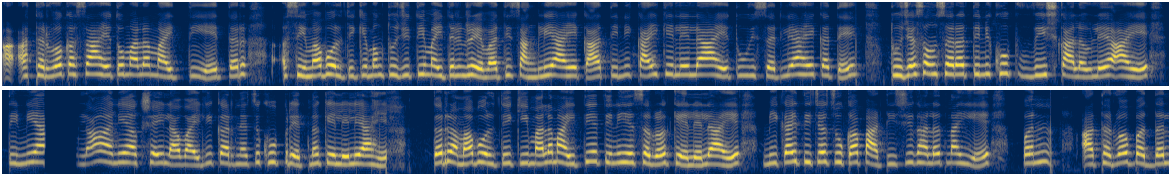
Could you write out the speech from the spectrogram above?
अथर्व कसा आहे तो मला माहिती आहे. तर सीमा बोलते की मग तुझी ती मैत्रीण रेवा ती चांगली आहे का? तिने काय केलेलं आहे? तू विसरली आहे का ते? तुझ्या संसारात तिने खूप विष कालवले आहे. तिने तुला आणि अक्षयला वायली करण्याचे खूप प्रयत्न केलेले आहे. तर रमा बोलते की मला माहिती आहे तिने हे सगळं केलेलं आहे. मी काय तिच्या चुका पाठीशी घालत नाही आहे पण अथर्वबद्दल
